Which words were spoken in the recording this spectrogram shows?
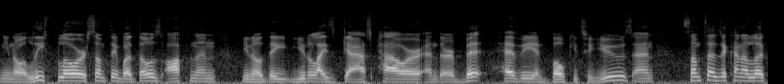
you know, a leaf blower or something, but those often, you know, they utilize gas power and they're a bit heavy and bulky to use. And sometimes they kind of look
